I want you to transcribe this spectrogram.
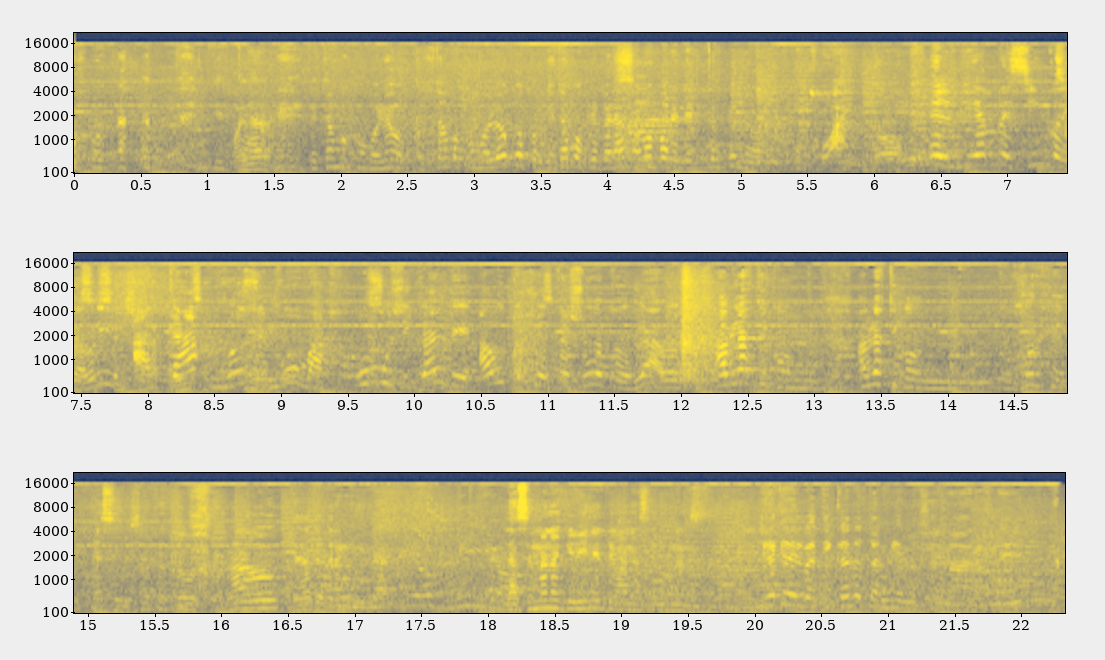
estamos como locos, estamos como locos porque estamos preparándonos para el estreno. ¿Cuándo? El viernes 5 de abril. Acá no se fuma. Un musical de autoayuda que ayuda a todos lados. Hablaste con, hablaste con, con Jorge. Así que ya está todo cerrado, quédate tranquila. La semana que viene te van a hacer una nota. Mirá que del Vaticano también nos llamaron, ¿eh?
